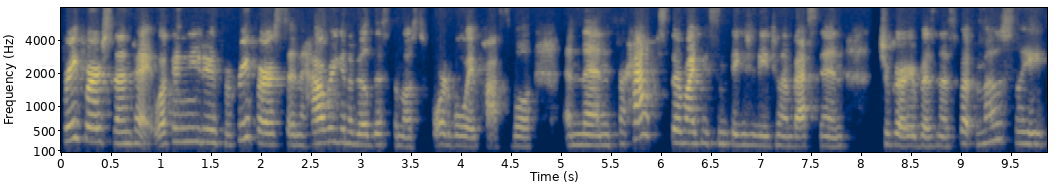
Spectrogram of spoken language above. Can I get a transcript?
free first, then pay. What can you do for free first, and how are we going to build this the most affordable way possible? And then perhaps there might be some things you need to invest in to grow your business. But mostly,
